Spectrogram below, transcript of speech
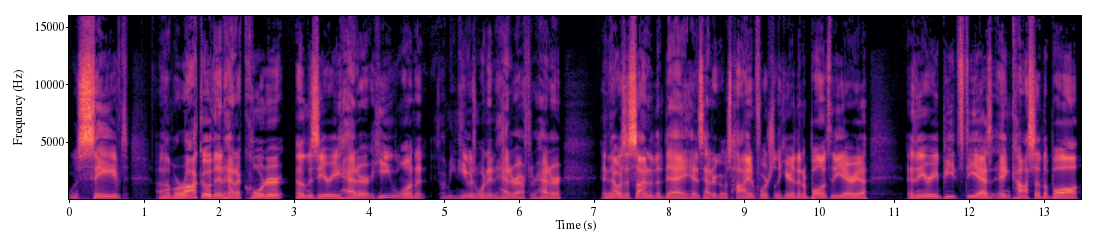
was saved. Uh, Morocco then had a corner, En-Nesyri header. He won it. I mean, he was winning header after header, and that was a sign of the day. His header goes high, unfortunately, here. Then a ball into the area. Naziri beats Diaz and Costa the ball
